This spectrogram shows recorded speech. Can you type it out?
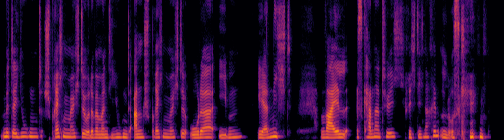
mit der Jugend sprechen möchte oder wenn man die Jugend ansprechen möchte oder eben eher nicht? Weil es kann natürlich richtig nach hinten losgehen.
